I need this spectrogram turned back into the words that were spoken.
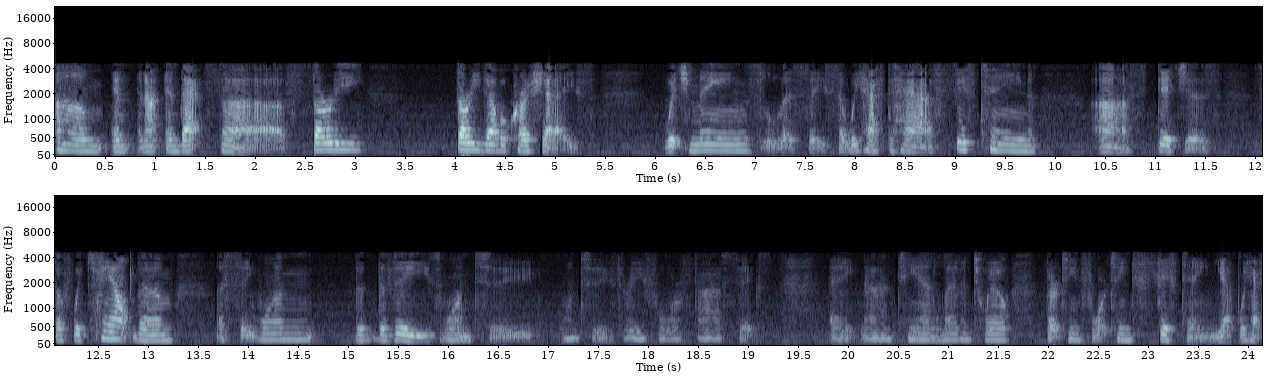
um, and, and, I, and that's uh, 30, 30 double crochets, which means, let's see, so we have to have 15 uh, stitches. So if we count them, let's see, one, the, the V's. One, two, one, two, three, four, five, six, eight, nine, ten, eleven, twelve, thirteen, fourteen, fifteen. Yep, we have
